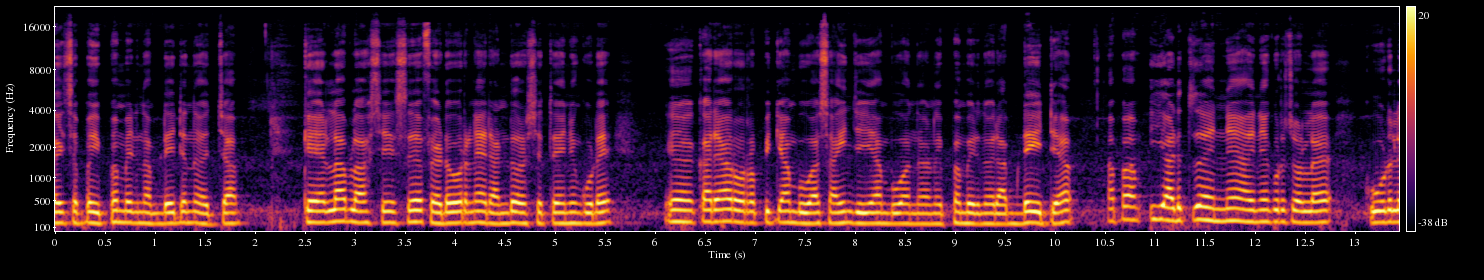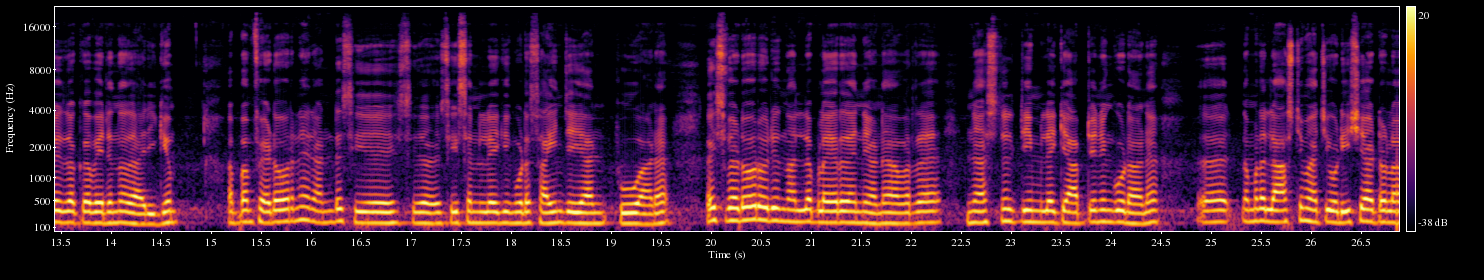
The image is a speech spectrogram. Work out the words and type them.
ഗൈസ് അപ്പോൾ ഇപ്പം വരുന്ന അപ്ഡേറ്റ് എന്ന് വെച്ചാൽ കേരള ബ്ലാസ്റ്റേഴ്സ് ഫെഡോറിനെ രണ്ട് വർഷത്തേനും കൂടെ കരാർ ഉറപ്പിക്കാൻ പോവുക സൈൻ ചെയ്യാൻ പോവുക എന്നാണ് ഇപ്പം വരുന്ന ഒരു അപ്ഡേറ്റ് അപ്പം ഈ അടുത്ത് തന്നെ അതിനെക്കുറിച്ചുള്ള കൂടുതൽ ഇതൊക്കെ വരുന്നതായിരിക്കും. അപ്പം ഫെഡോറിനെ രണ്ട് സീസണിലേക്കും കൂടെ സൈൻ ചെയ്യാൻ പോവുകയാണ് ഗൈസ് ഫെഡോർ ഒരു നല്ല പ്ലെയർ തന്നെയാണ്. അവരുടെ നാഷണൽ ടീമിലെ ക്യാപ്റ്റനും കൂടാണ്. നമ്മുടെ ലാസ്റ്റ് മാച്ച് ഒഡീഷയായിട്ടുള്ള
